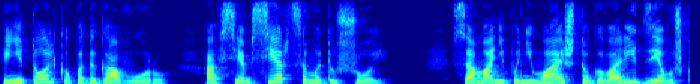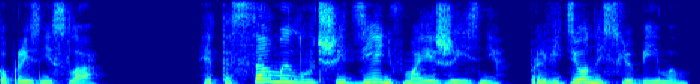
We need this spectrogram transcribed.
И не только по договору, а всем сердцем и душой. Сама не понимая, что говорит, девушка произнесла. «Это самый лучший день в моей жизни, проведенный с любимым».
